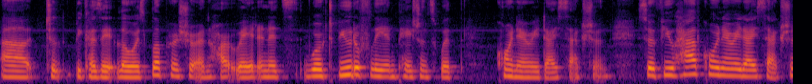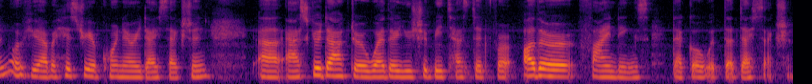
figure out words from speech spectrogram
uh, to, because it lowers blood pressure and heart rate, and it's worked beautifully in patients with coronary dissection. So if you have coronary dissection or if you have a history of coronary dissection, uh, ask your doctor whether you should be tested for other findings that go with the dissection.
